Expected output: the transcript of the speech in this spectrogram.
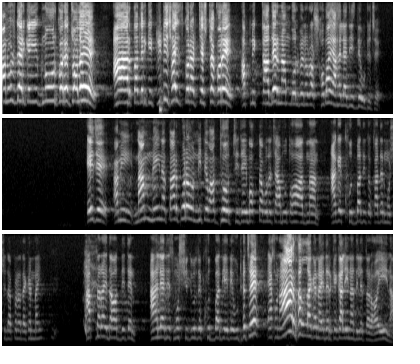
মানুষদেরকে ইগনোর করে চলে আর তাদেরকে ক্রিটিসাইজ করার চেষ্টা করে, আপনি কাদের নাম বলবেন? ওরা সবাই আহলে হাদিস দিয়ে উঠেছে। এই যে আমি নাম নেই না, তারপরেও নিতে বাধ্য হচ্ছি। যে বক্তা বলেছে আবু তোহা আদনান, আগে খুতবা দিত কাদের মসজিদ আপনারা দেখেন নাই? আপনারাই দাওয়াত দিতেন। আহলে হাদিস মসজিদগুলোতে খুতবা দিয়ে দিয়ে উঠেছে, এখন আর ভালো লাগে না, এদেরকে গালি না দিলে তার হয়ই না।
